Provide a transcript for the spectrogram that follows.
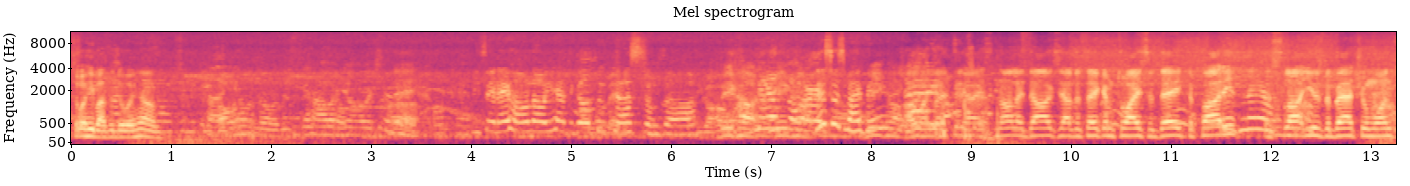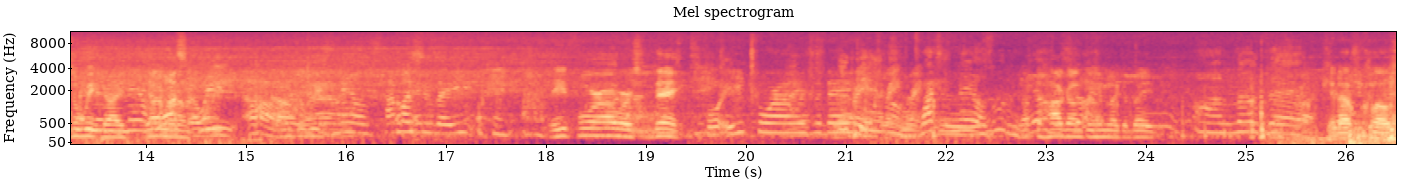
so what he about to do with him? You say they hold on, you have to go through customs, uh. Big hug, big hug. This is my baby. Oh my God, guys, not like dogs. You have to take them twice a day to potty. The sloth use the bathroom once a week, guys. Yeah, Once a week. Oh, how much do they eat? Eat four hours a day. For eat four hours a day? Watch his nails. You have to hug onto him like a baby. Oh, I love that. Get up close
